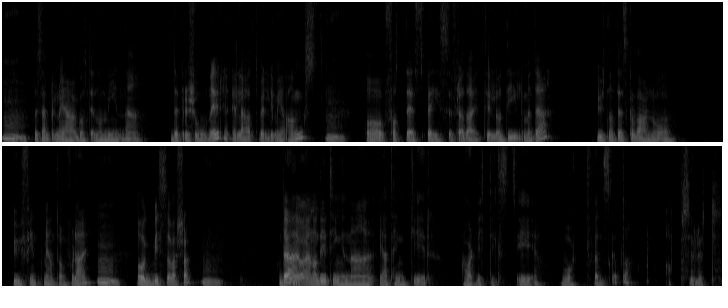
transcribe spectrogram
Mm. for eksempel når jeg har gått gjennom mine depresjoner eller hatt veldig mye angst, Mm. og fått det spacet fra deg til å deale med det, uten at det skal være noe ufint ment overfor deg, Mm. og vice versa. Mm. Det er jo en av de tingene jeg tenker har vært viktigst i vårt vennskap, da. Absolutt.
